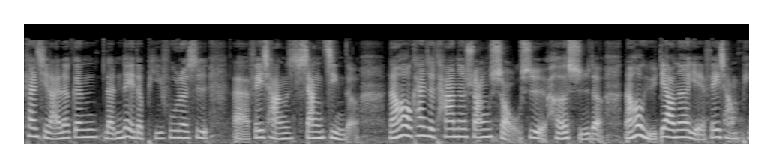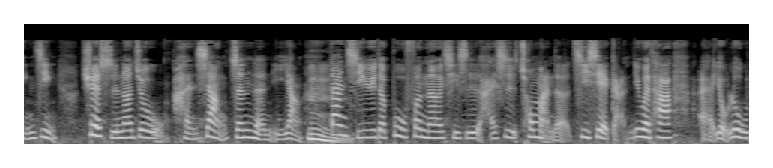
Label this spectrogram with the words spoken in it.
看起来呢跟人类的皮肤呢是呃非常相近的。然后看着他呢双手是合十的，然后语调呢也非常平静，确实呢就很像真人一样。嗯，但其余的部分呢，其实还是充满了机械感，因为它呃有露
